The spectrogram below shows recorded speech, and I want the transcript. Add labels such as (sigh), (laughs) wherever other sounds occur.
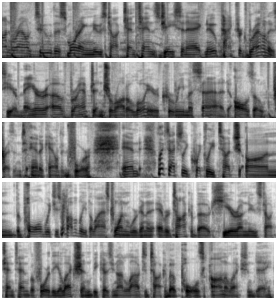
On round two this morning, News Talk 1010's Jason Agnew. Patrick Brown is here, Mayor of Brampton, Toronto lawyer Caryma Sa'd, also present and accounted for. And let's actually quickly touch on the poll, which is probably the last one we're going to ever talk about here on News Talk 1010 before the election, because you're not allowed to talk about polls on election day.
